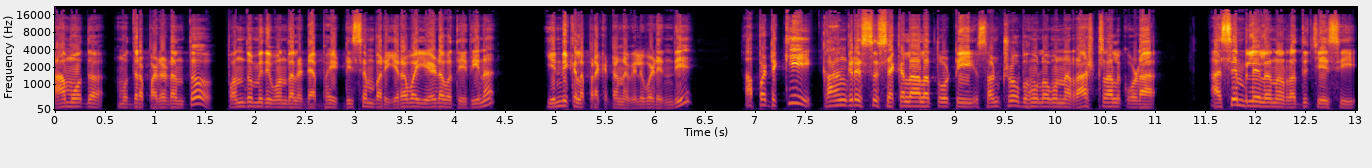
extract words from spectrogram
ఆమోద ముద్ర పడడంతో పంతొమ్మిది వందల డెబ్బై డిసెంబర్ ఇరవై ఏడవ తేదీన ఎన్నికల ప్రకటన వెలువడింది. అప్పటికి కాంగ్రెస్ శకలాలతోటి సంక్షోభంలో ఉన్న రాష్ట్రాలు కూడా అసెంబ్లీలను రద్దు చేసి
